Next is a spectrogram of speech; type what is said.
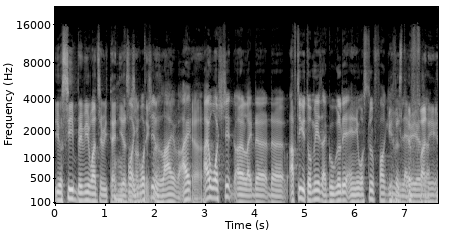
you'll see maybe once every 10 Oh, years fuck, or you watched it live. I Yeah. I watched it uh, like the the after you told me this, I googled it and it was still fucking It was hilarious. uh. funny.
